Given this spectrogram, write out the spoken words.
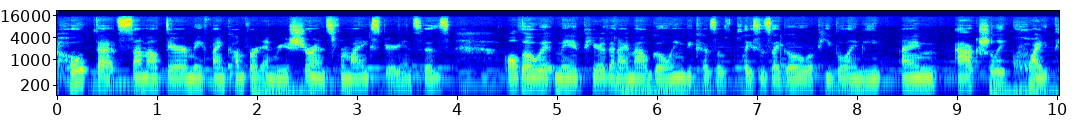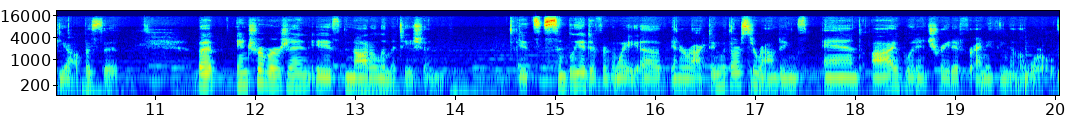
hope that some out there may find comfort and reassurance from my experiences. Although it may appear that I'm outgoing because of places I go or people I meet, I'm actually quite the opposite. But introversion is not a limitation. It's simply a different way of interacting with our surroundings, and I wouldn't trade it for anything in the world.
